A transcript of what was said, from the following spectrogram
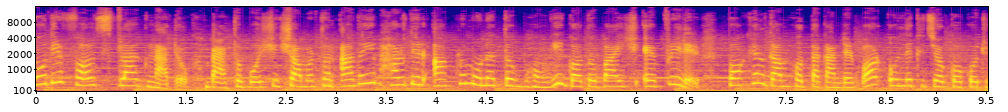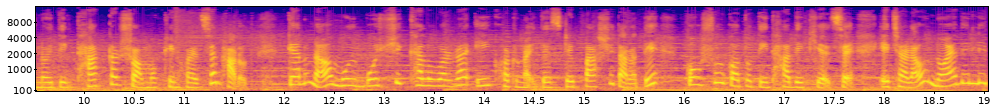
মোদির ফলস ফ্ল্যাগ নাটক। ব্যর্থ বৈশ্বিক সমর্থন আদায়ে ভারতের আক্রমণাত্মক ভঙ্গি গত বাইশ এপ্রিলের পখেলগাম হত্যাকাণ্ডের পর উল্লেখযোগ্য কূটনৈতিক ধাক্কার সম্মুখীন হয়েছে ভারত। কেননা, মূল বৈশ্বিক খেলোয়াড়রা এই ঘটনায় দেশটির পাশে দাঁড়াতে কৌশলগত দ্বিধা দেখিয়েছে। এছাড়াও, নয়াদিল্লি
